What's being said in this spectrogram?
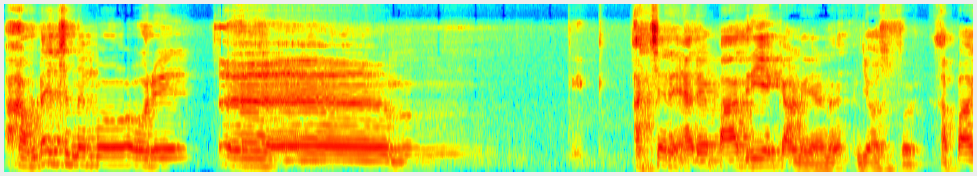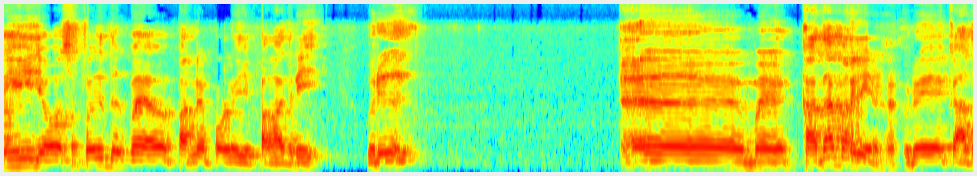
അവിടെ ചെന്നപ്പോൾ ഒരു അച്ഛനെ അല്ലെ പാദ്രിയെ കാണുകയാണ് ജോസഫ്. അപ്പൊ ഈ ജോസഫ് ഇത് പറഞ്ഞപ്പോൾ ഈ പാദ്രി ഒരു കഥ പറയുകയാണ്. ഒരു കഥ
